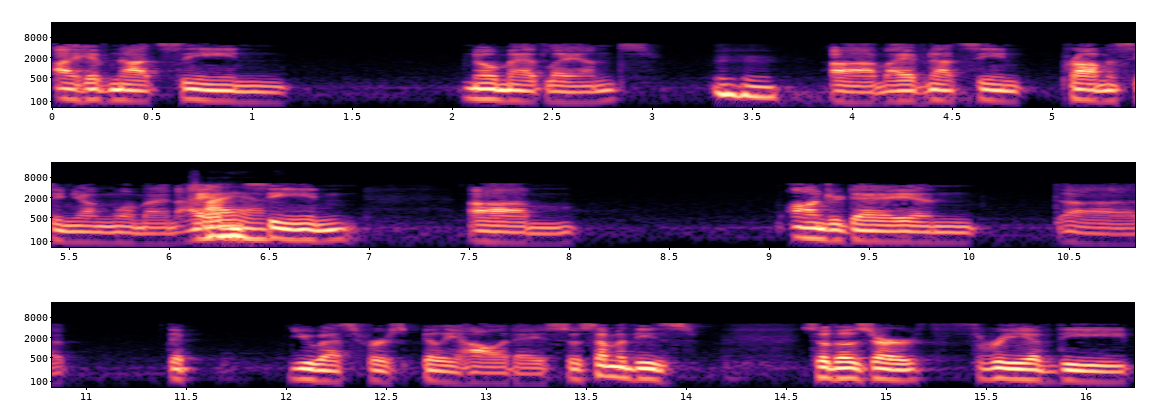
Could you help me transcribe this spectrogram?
I have not seen Nomadland. Mm-hmm. Um, I have not seen Promising Young Woman. I haven't have. seen um, Andra Day and uh, U.S. versus Billie Holiday. So some of these, so those are three of the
